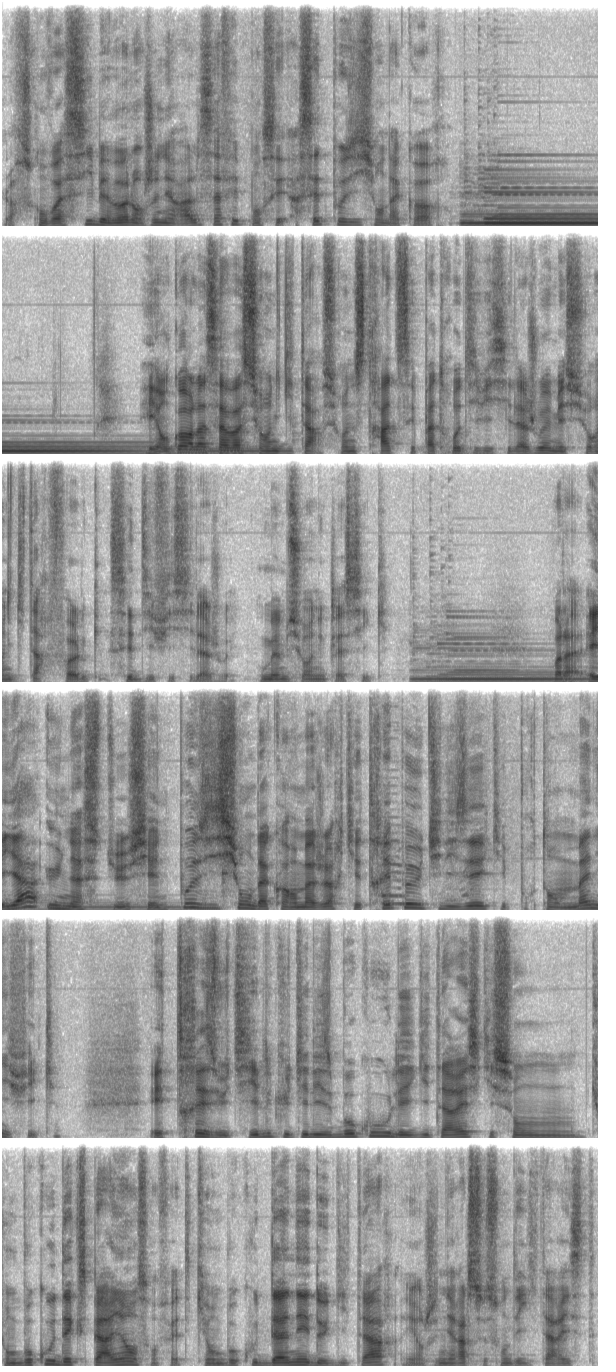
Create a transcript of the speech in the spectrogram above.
Lorsqu'on voit si bémol en général, ça fait penser à cette position d'accord. Et encore là, ça va sur une guitare. Sur une strat, c'est pas trop difficile à jouer, mais sur une guitare folk, c'est difficile à jouer. Ou même sur une classique. Voilà, et il y a une astuce, il y a une position d'accord majeur qui est très peu utilisée qui est pourtant magnifique et très utile, qu'utilisent beaucoup les guitaristes qui, sont, qui ont beaucoup d'expérience en fait, qui ont beaucoup d'années de guitare, et en général ce sont des guitaristes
